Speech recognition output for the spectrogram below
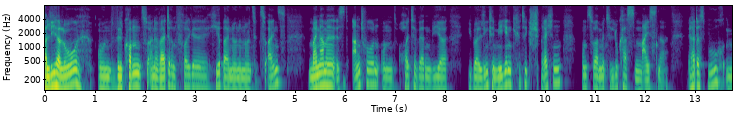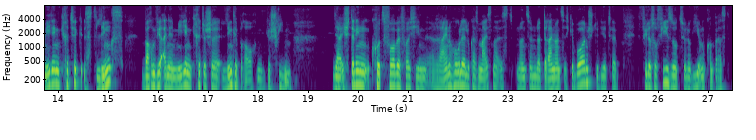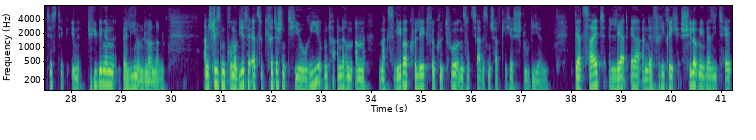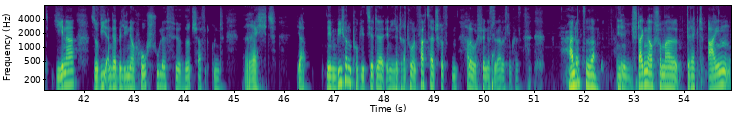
Hallihallo und willkommen zu einer weiteren Folge hier bei 99 zu 1. Mein Name ist Anton und heute werden wir über linke Medienkritik sprechen und zwar mit Lukas Meissner. Er hat das Buch Medienkritik ist links, warum wir eine medienkritische Linke brauchen, geschrieben. Ja, ich stelle ihn kurz vor, bevor ich ihn reinhole. Lukas Meissner ist 1993 geboren, studierte Philosophie, Soziologie und Komparatistik in Tübingen, Berlin und London. Anschließend promovierte er zu kritischen Theorie, unter anderem am Max-Weber-Kolleg für Kultur- und sozialwissenschaftliche Studien. Derzeit lehrt er an der Friedrich-Schiller-Universität Jena sowie an der Berliner Hochschule für Wirtschaft und Recht. Ja, Neben Büchern publiziert er in Literatur- und Fachzeitschriften. Hallo, schön, dass du da bist, Lukas. Hallo zusammen. Äh, steigen wir auch schon mal direkt ein.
